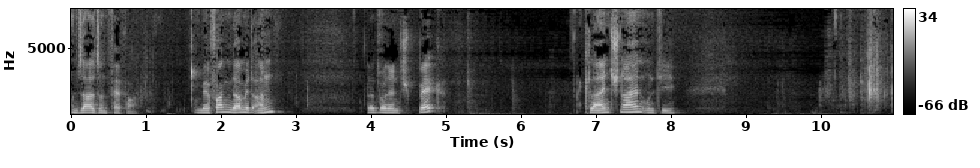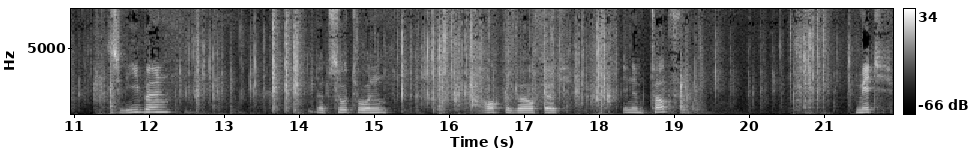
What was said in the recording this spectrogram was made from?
und Salz und Pfeffer. Wir fangen damit an, dass wir den Speck klein schneiden und die Zwiebeln dazu tun, auch gewürfelt, in einem Topf mit,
